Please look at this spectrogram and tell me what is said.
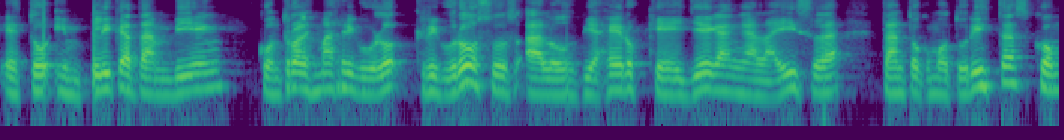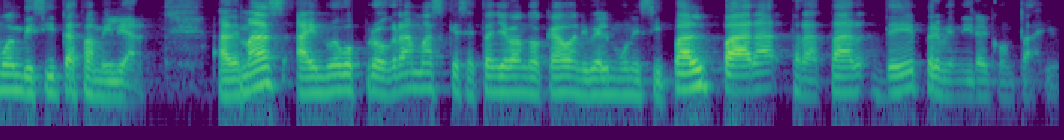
Esto implica también controles más rigurosos a los viajeros que llegan a la isla, tanto como turistas como en visita familiar. Además, hay nuevos programas que se están llevando a cabo a nivel municipal para tratar de prevenir el contagio.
